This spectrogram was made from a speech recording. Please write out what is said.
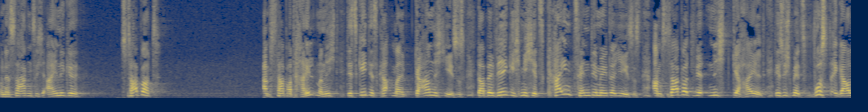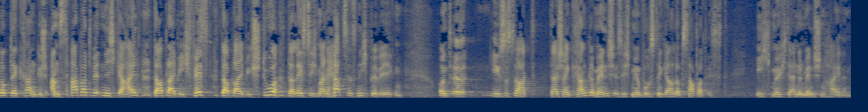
Und da sagen sich einige, Sabbat, am Sabbat heilt man nicht. Das geht jetzt gerade mal gar nicht, Jesus. Da bewege ich mich jetzt kein Zentimeter, Jesus. Am Sabbat wird nicht geheilt. Das ist mir jetzt wurscht, egal ob der krank ist. Am Sabbat wird nicht geheilt. Da bleibe ich fest, da bleibe ich stur, da lässt sich mein Herz jetzt nicht bewegen. Und äh, Jesus sagt, da ist ein kranker Mensch, es ist mir wurscht, egal ob Sabbat ist. Ich möchte einen Menschen heilen.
